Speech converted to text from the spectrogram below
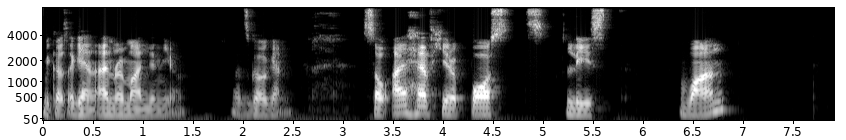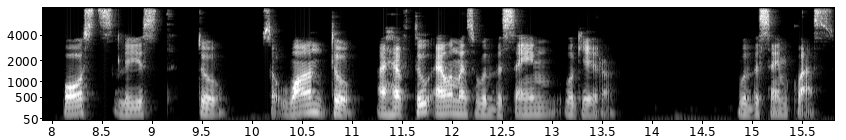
because again, I'm reminding you. Let's go again. So I have here posts list one, posts list two. So one, two. I have two elements with the same locator with the same class.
